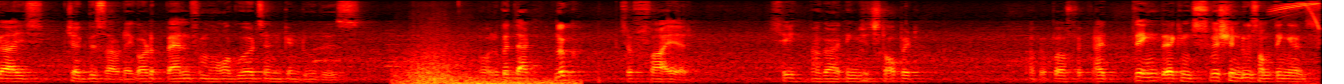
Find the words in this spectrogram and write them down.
Guys, check this out. I got a pen from Hogwarts and you can do this. Oh, look at that. Look, it's a fire. See? Okay, I think we should stop it. Okay, perfect. I think I can swish and do something else.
